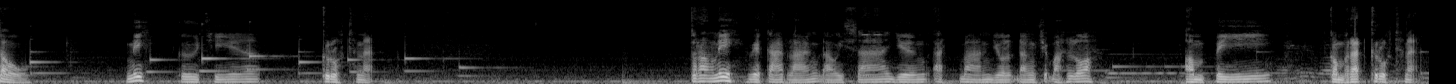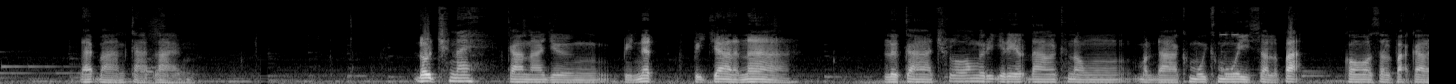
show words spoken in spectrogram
សូរនេះគឺជាគ្រោះថ្នាក់ ត្រង់នេះវាកើតឡើងដោយសារយើងអត់បានយល់ដឹងច្បាស់លាស់អំពីកម្រិតគ្រោះថ្នាក់ដែលបានកើតឡើងដូច្នេះកាលណាយើងពិនិត្យពិចារណាលើការឆ្លងរីករាលដាលក្នុងបណ្ដាក្មួយក្មួយសិល្បៈក៏សិល្បករ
